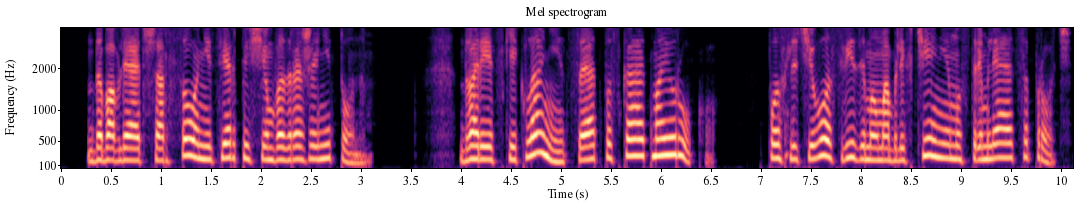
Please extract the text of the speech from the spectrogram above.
— добавляет Шарсо нетерпящим возражений тоном. Дворецкий кланяется и отпускает мою руку, после чего с видимым облегчением устремляется прочь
